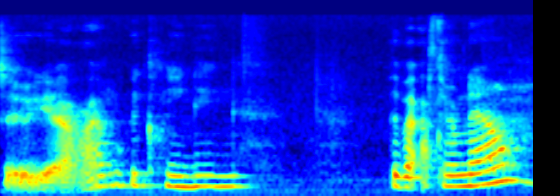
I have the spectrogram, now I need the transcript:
So yeah, I will be cleaning the bathroom now.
